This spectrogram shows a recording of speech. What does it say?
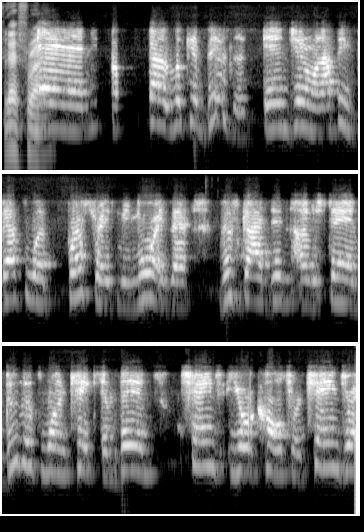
That's right. And you know, got to look at business in general. And I think that's what frustrates me more is that this guy didn't understand. Do this one cake and then change your culture, change your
